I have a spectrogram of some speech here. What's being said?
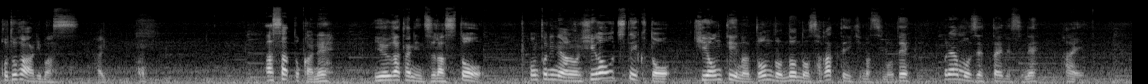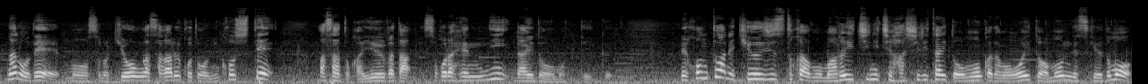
ことがあります、はい、朝とかね夕方にずらすと本当にねあの日が落ちていくと気温っていうのはどんどんどんどん下がっていきますのでこれはもう絶対ですね。はい。なのでもうその気温が下がることを見越して朝とか夕方そこら辺にライドを持っていくで本当はね休日とかもう丸1日走りたいと思う方も多いとは思うんですけれども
